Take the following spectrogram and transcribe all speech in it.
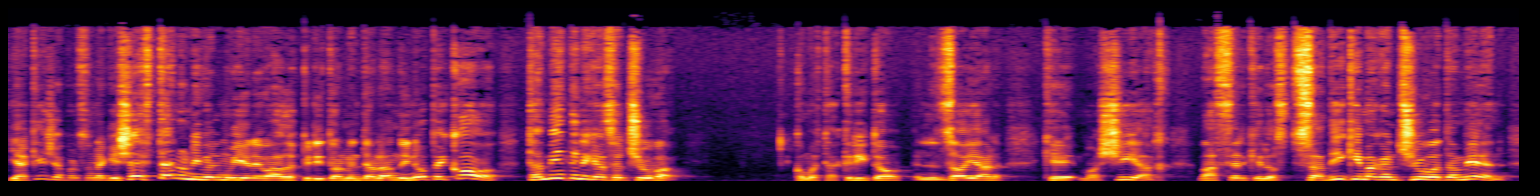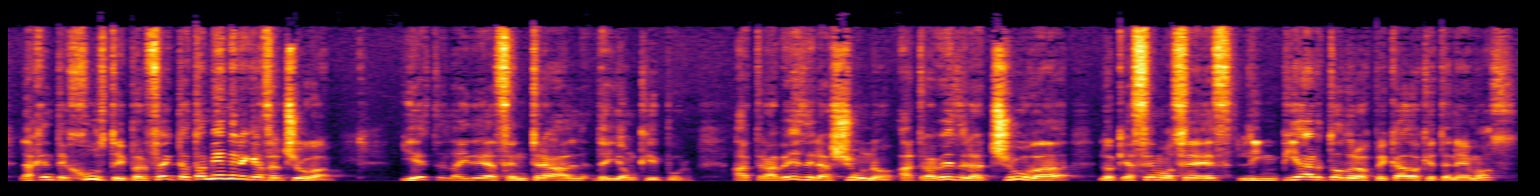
Y aquella persona que ya está en un nivel muy elevado espiritualmente hablando y no pecó, también tiene que hacer chuva. Como está escrito en el Zoyar, que Moshiach va a hacer que los tzadikim hagan chuva también. La gente justa y perfecta también tiene que hacer chuva. Y esta es la idea central de Yom Kippur. A través del ayuno, a través de la chuva, lo que hacemos es limpiar todos los pecados que tenemos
